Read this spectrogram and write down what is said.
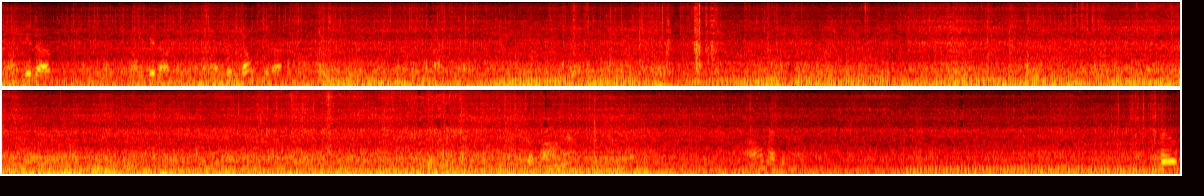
Don't get up. Don't get up. I said don't get up. He's a loner. Oh my goodness. Poop.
